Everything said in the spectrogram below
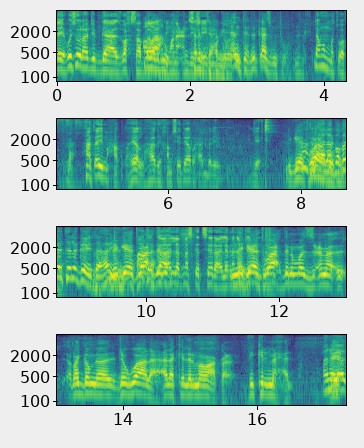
إيه وش يقول أجيب غاز؟ واخسر الله دراهم. وأنا عندي شيء حبيبي. أنت الغاز متوفر. لا مو متوفر. هات أي محطة. يلا هذه 50 ريال روح عبر جيك لقيت لا لا واحد. بغيت لقيته هاي. لقيت ما واحد. الا بمسكه سرعة لما لقيت واحد موزع رقم جواله على كل المواقع في كل محل. أنا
